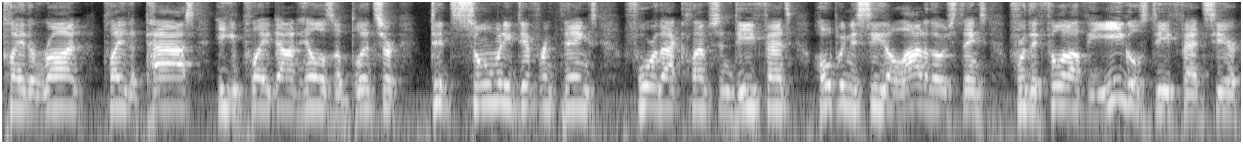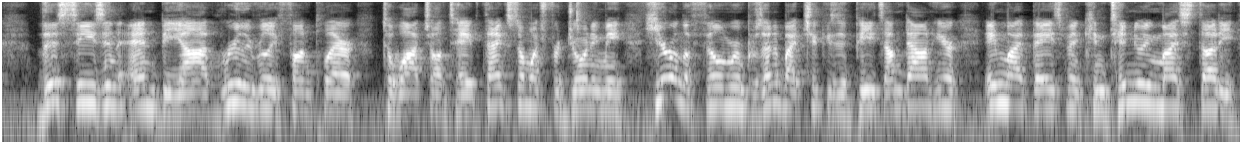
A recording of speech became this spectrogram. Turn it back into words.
play the run, play the pass. He could play downhill as a blitzer. Did so many different things for that Clemson defense. Hoping to see a lot of those things for the Philadelphia Eagles defense here this season and beyond. Really, really fun player to watch on tape. Thanks so much for joining me here on the film room presented by Chickie's and Pete's. I'm down here in my basement continuing my study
